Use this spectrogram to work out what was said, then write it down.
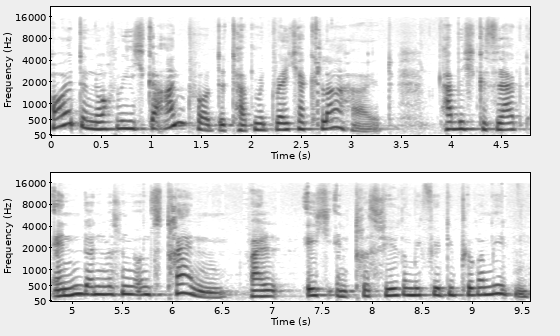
heute noch, wie ich geantwortet habe, mit welcher Klarheit. Habe ich gesagt, N, dann müssen wir uns trennen, weil ich interessiere mich für die Pyramiden.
